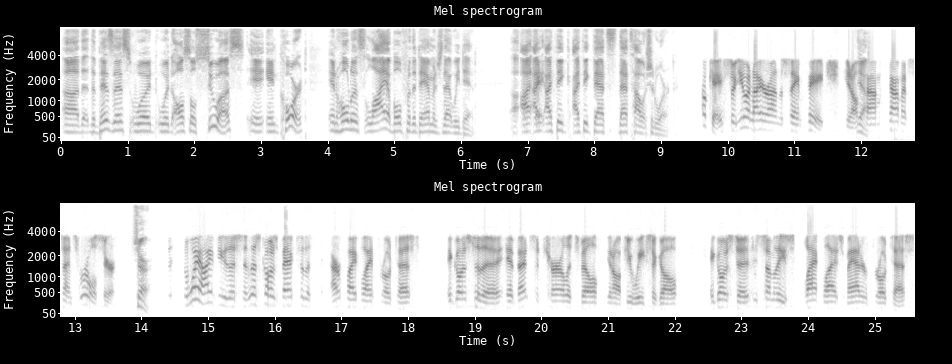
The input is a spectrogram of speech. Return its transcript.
uh, the the business would would also sue us in, in court and hold us liable for the damage that we did. Uh, I, I I think I think that's that's how it should work. Okay, so you and I are on the same page. You know, Yeah. com- common sense rules here. Sure. the way I view this, and this goes back to the our pipeline protest. It goes to the events in Charlottesville, you know, a few weeks ago. It goes to some of these Black Lives Matter protests.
